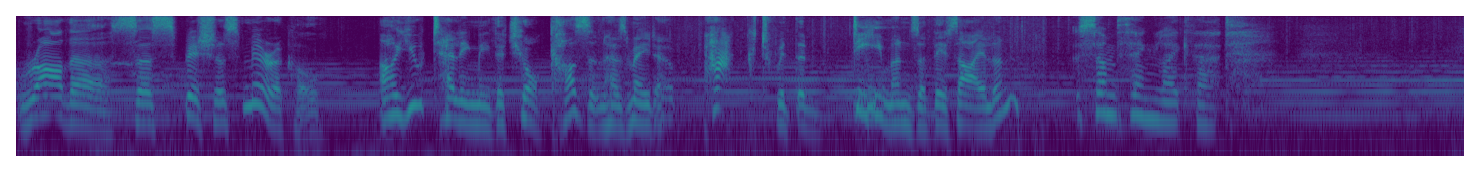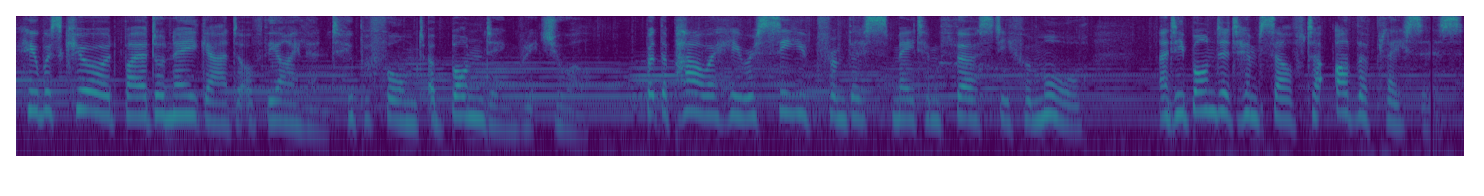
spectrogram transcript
rather suspicious miracle. Are you telling me that your cousin has made a pact with the demons of this island? Something like that. He was cured by a Doneigad of the island who performed a bonding ritual. But the power he received from this made him thirsty for more, and he bonded himself to other places,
